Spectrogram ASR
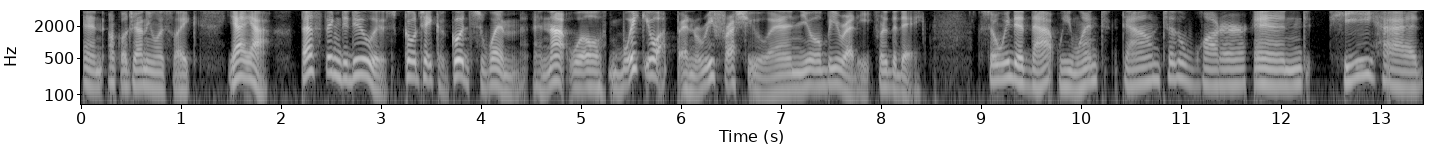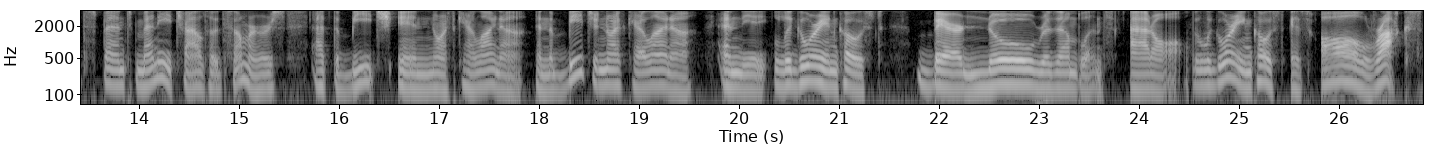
and Uncle Johnny was like, yeah, yeah, best thing to do is go take a good swim, and that will wake you up and refresh you, and you'll be ready for the day. So we did that. We went down to the water, and he had spent many childhood summers at the beach in North Carolina. And the beach in North Carolina and the Ligurian coast bear no resemblance at all. The Ligurian coast is all rocks,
